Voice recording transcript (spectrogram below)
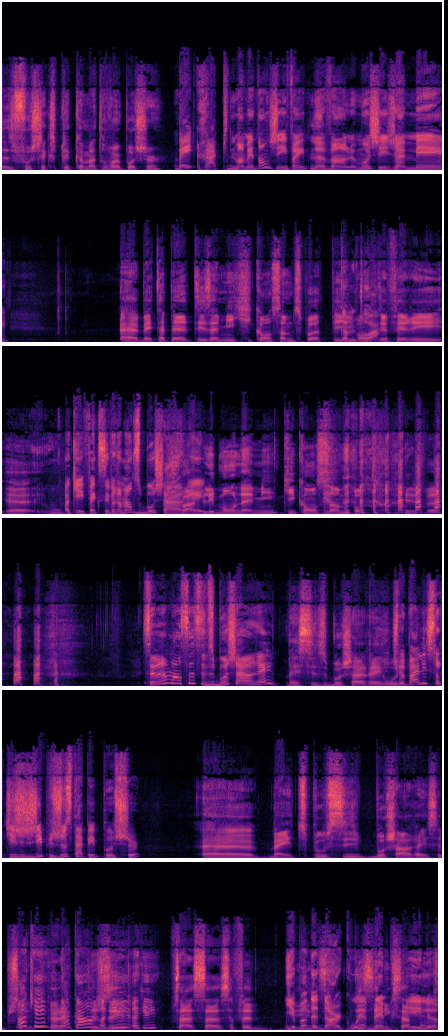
il faut que je t'explique comment trouver un pusher? Ben rapidement. Maintenant que j'ai 29 ans, là, moi j'ai jamais Euh, ben, t'appelles tes amis qui consomment du pot, puis ils vont toi. te référer. euh, OK, fait que c'est vraiment du bouche à je vais oreille. appeler mon ami qui consomme pour toi. Vais- C'est vraiment ça, c'est du bouche à oreille? Ben, c'est du bouche à oreille, oui. Je peux pas aller sur Kijiji puis juste taper pusher. Euh, ben, tu peux aussi bouche à oreille, c'est plus simple. OK, d'accord, OK, OK. Ça, ça, ça fait. Il y a pas de dark web d'impliqué, là.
